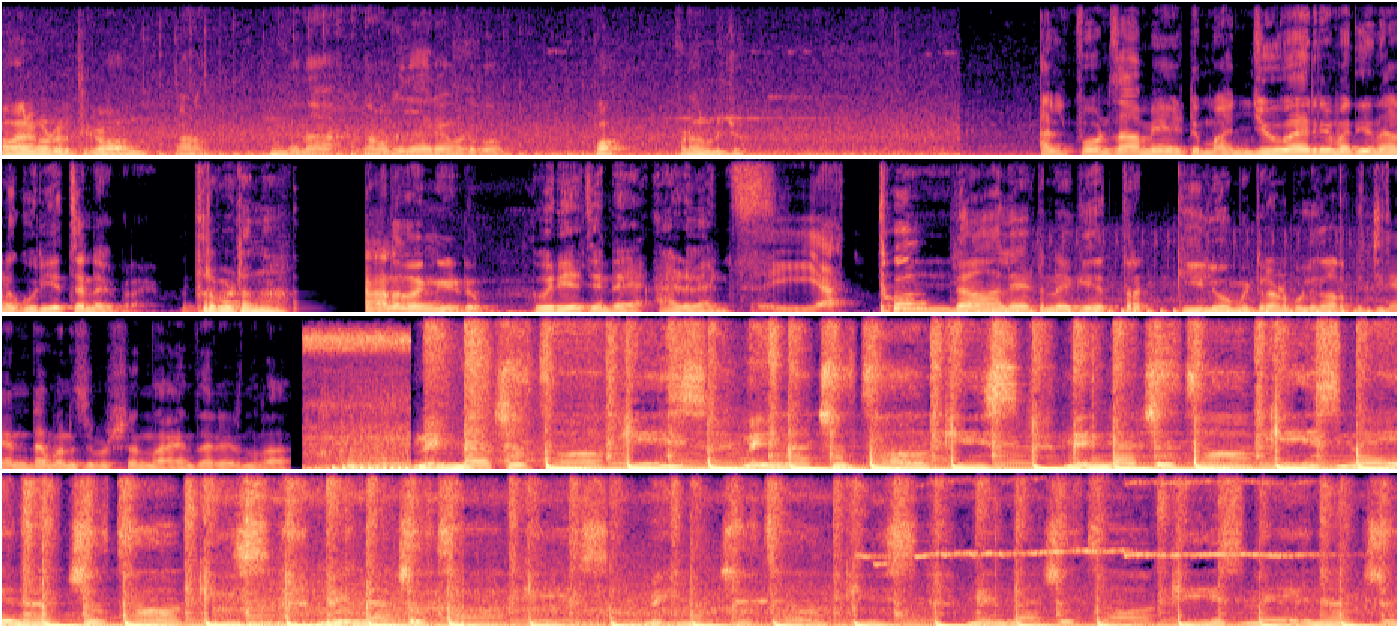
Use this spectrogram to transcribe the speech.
അവനെ കൂടെ എടുത്തിക്കോളാം വന്നു ആ എന്നാ നമുക്ക് നേരെ അങ്ങോട്ട് പോകാം പോ ഇവിടെ നിന്ന് വിളിച്ചു. അൽഫോൺസാമയായിട്ട് മഞ്ജു വാര്യർ മതി എന്നാണ് കുരിയച്ചന്റെ അഭിപ്രായം. എത്ര പെട്ടെന്ന്? ഞാനതങ്ങ് ഇടും. അഡ്വാൻസ് ലാലേട്ടനൊക്കെ എത്ര കിലോമീറ്റർ ആണ് പുള്ളി നടത്തിച്ചത് എന്റെ മനസ്സിൽ പക്ഷേ നയൻതാരായിരുന്നടാ Talkies, talkies, talkies, talkies, talkies, talkies, talkies,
